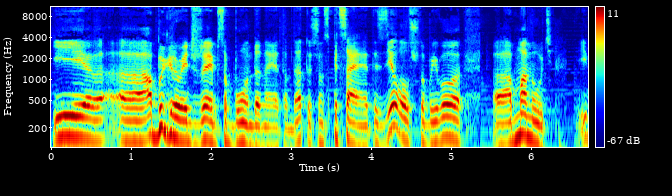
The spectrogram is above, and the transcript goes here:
и э, обыгрывает Джеймса Бонда на этом, да, то есть он специально это сделал, чтобы его э, обмануть. И,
